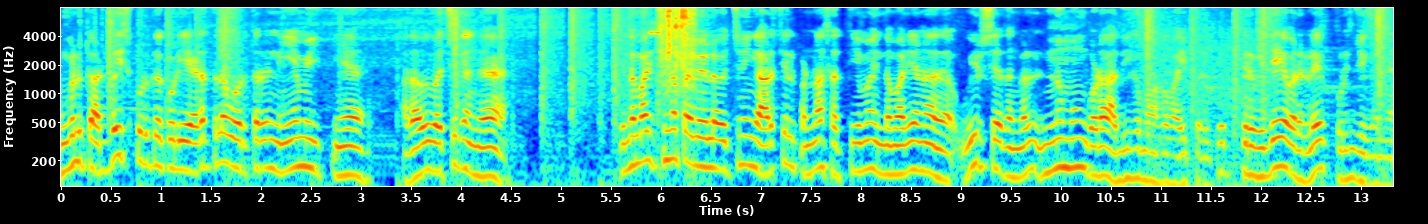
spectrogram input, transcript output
உங்களுக்கு அட்வைஸ் கொடுக்கக்கூடிய இடத்துல ஒருத்தரை நியமிங்க அதாவது வச்சுக்கோங்க. இந்த மாதிரி சின்ன பயல்களை வச்சு நீங்கள் அரசியல் பண்ணால் சத்தியமாக இந்த மாதிரியான உயிர் சேதங்கள் இன்னமும் கூட அதிகமாக வாய்ப்பு இருக்குது திரு. விஜய் அவர்களே புரிஞ்சுக்கோங்க.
